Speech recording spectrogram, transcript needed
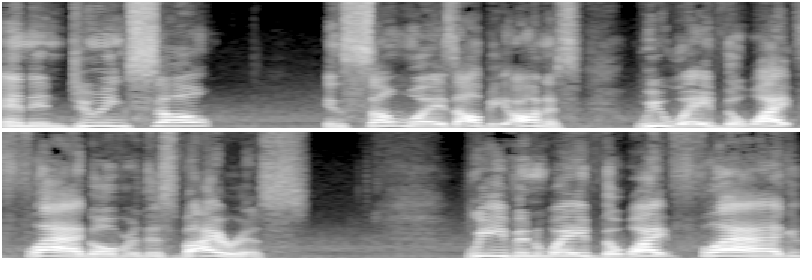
and in doing so, in some ways, I'll be honest, we wave the white flag over this virus. We even wave the white flag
